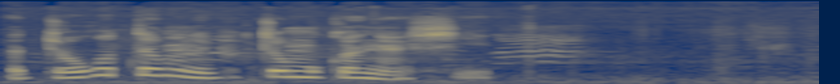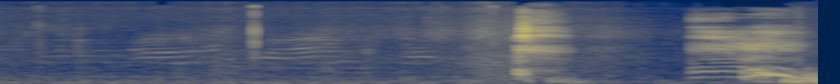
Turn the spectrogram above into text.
나 저거 때문에 100점 못 갔냐 씨 Oh,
